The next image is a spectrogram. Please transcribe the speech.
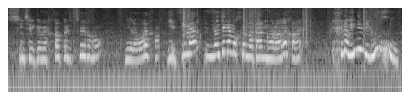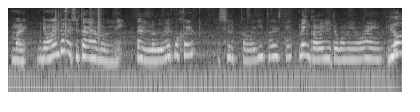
sin que me escape el cerdo ni la oveja. Y encima no tenemos que matar ninguna oveja, ¿eh? Es que no viene de lujo. Vale, de momento nos está quedando bien, ¿eh? Lo que voy a coger es el caballito este. Ven, caballito conmigo, ven. Luego,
